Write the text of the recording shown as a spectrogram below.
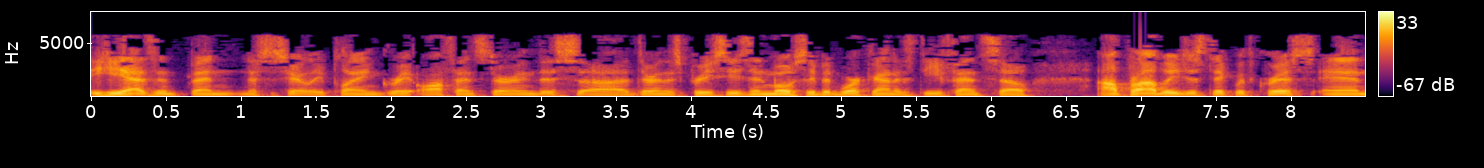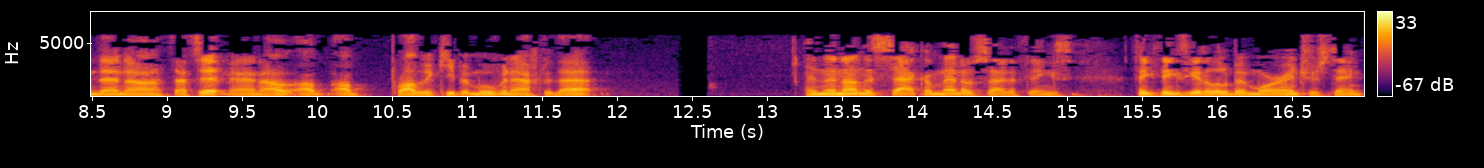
he hasn't been necessarily playing great offense during this, uh, during this preseason, mostly been working on his defense. So I'll probably just stick with Chriss and then, uh, that's it, man. I'll, I'll, I'll probably keep it moving after that. And then on the Sacramento side of things, I think things get a little bit more interesting.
